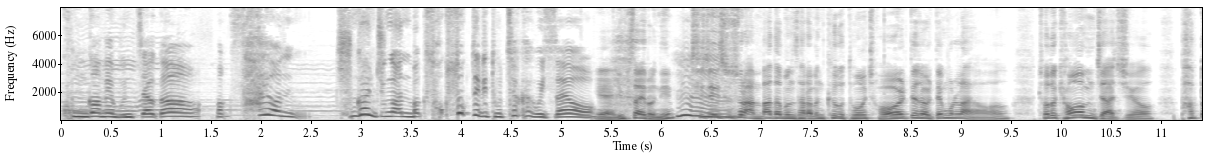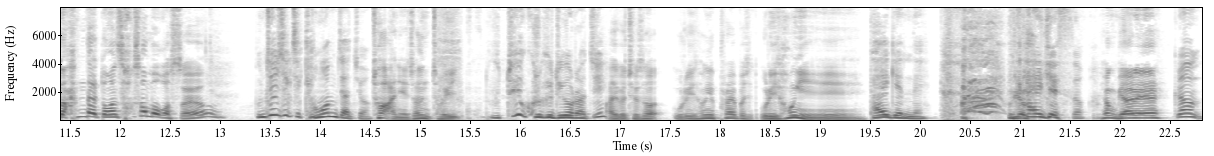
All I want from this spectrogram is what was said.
공감의 문자가 막 사연 중간중간 막 속속들이 도착하고 있어요. 예, 6415님. CJ 수술 안 받아본 사람은 그 고통을 절대 절대 몰라요. 저도 경험자지요. 밥도 한 달 동안 서서 먹었어요. 문천식 씨 경험자죠. 저 아니에요. 저는 저희 어떻게 그렇게 리얼하지? 아 이거 죄송 우리 형이 프라이버시 우리 형이 다 얘기했네. 우리 다 형, 미안해. 그럼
